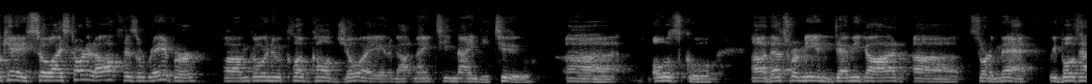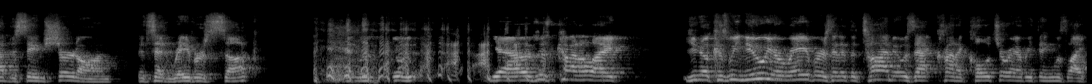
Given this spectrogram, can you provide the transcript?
okay, so I started off as a raver, um, going to a club called Joy in about 1992, uh, old school. Uh, that's where me and Demigod uh, sort of met. We both had the same shirt on that said "Ravers suck." It was- it was- yeah, it was just kind of like, you know, because we knew we were ravers, and at the time it was that kind of culture where everything was like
